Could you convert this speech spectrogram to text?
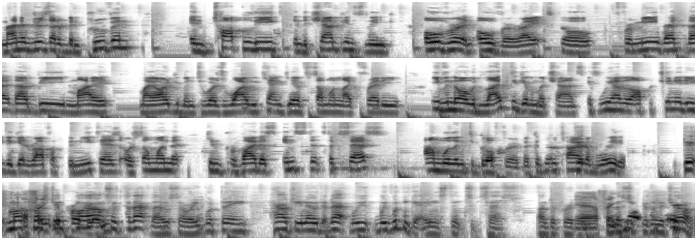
managers that have been proven in top leagues in the Champions League over and over, right? So for me, that that that'd be my my argument towards why we can't give someone like Freddie, even though I would like to give him a chance. If we have the opportunity to get Rafa Benitez or someone that can provide us instant success, I'm willing to go for it because I'm tired of waiting. Did- my I think the question, my answer to that though, sorry, would be how do you know that, that we, we wouldn't get instant success under Freddie? Yeah, I think- unless you give him a chance.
